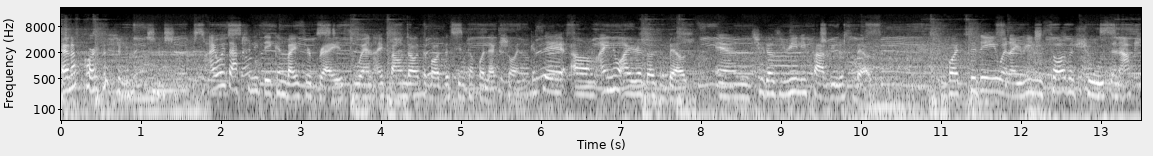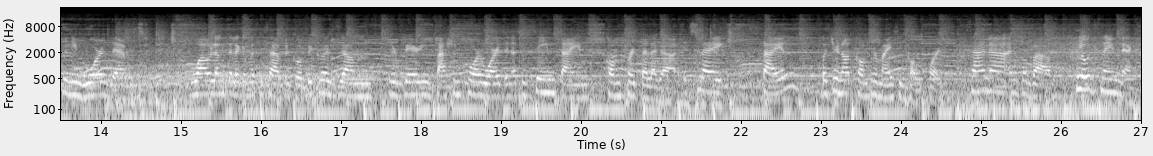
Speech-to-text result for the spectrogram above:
And of course the shoes. I was actually taken by surprise when I found out about the Sinta collection. Kasi um, I know Aira does belts and she does really fabulous belts. But today, when I really saw the shoes and actually wore them, wow lang talaga masasabi ko because um, they're very fashion forward and at the same time, comfort talaga. It's like style, but you're not compromising comfort. Sana, ano pa ba? Clothes na yung next.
